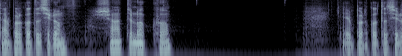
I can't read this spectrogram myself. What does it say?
তারপর কত ছিল? সাত লক্ষ। এরপর কত ছিল?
